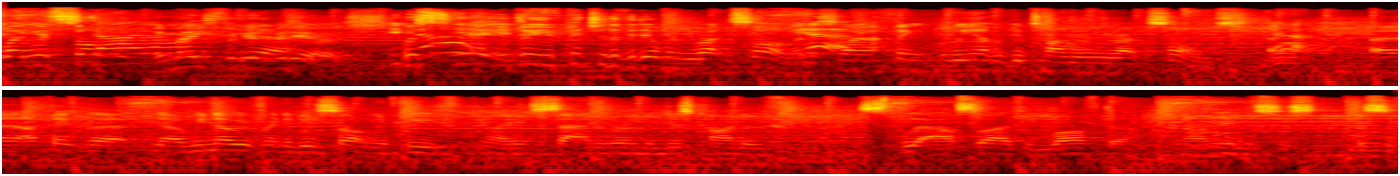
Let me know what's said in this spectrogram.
like with some. Style? It makes for good Yeah. videos. It does. yeah, you do. You picture the video when you write the song, and it's Yeah. like I think we have a good time when we write the songs. Yeah. And I think that you know we know we've written a good song if we've you know sat in a room and just kind of split our sides with laughter. You know what I mean? It's just it's a,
